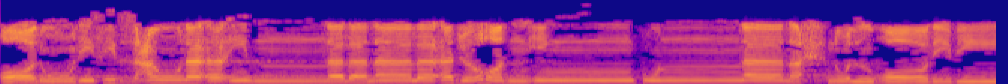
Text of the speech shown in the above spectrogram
قَالُوا لِفِرْعَوْنَ أَئِنَّ لَنَا لَأَجْرًا إِن كُنَّا نَحْنُ الْغَالِبِينَ.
